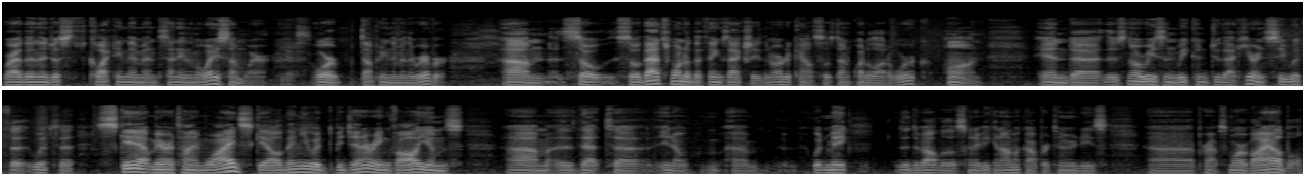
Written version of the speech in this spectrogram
rather than just collecting them and sending them away somewhere, yes. or dumping them in the river? Um, so, so that's one of the things actually the Nordic Council has done quite a lot of work on, and uh, there's no reason we couldn't do that here. And see, with the with the scale, maritime wide scale, then you would be generating volumes um, that uh, you know um, would make the development of those kind of economic opportunities uh, perhaps more viable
